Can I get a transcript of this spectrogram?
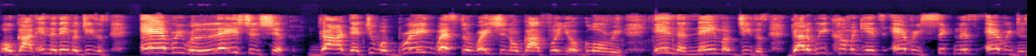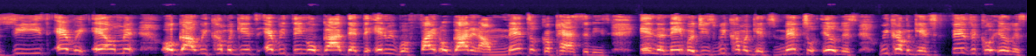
oh God, in the name of Jesus. Every relationship God, that you will bring restoration, oh God, for your glory in the name of Jesus. God, we come against every sickness, every disease, every ailment. Oh God, we come against everything, oh God, that the enemy will fight, oh God, in our mental capacities. In the name of Jesus, we come against mental illness. We come against physical illness.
